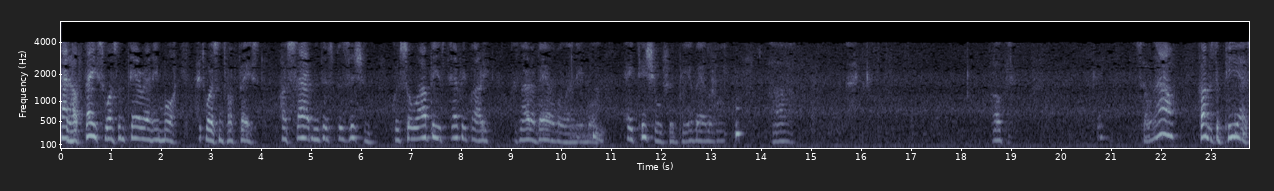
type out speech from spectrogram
And her face wasn't there anymore. It wasn't her face. Her saddened disposition was so obvious to everybody was not available anymore. A tissue should be available. Ah. Okay. okay. So now comes the PS.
